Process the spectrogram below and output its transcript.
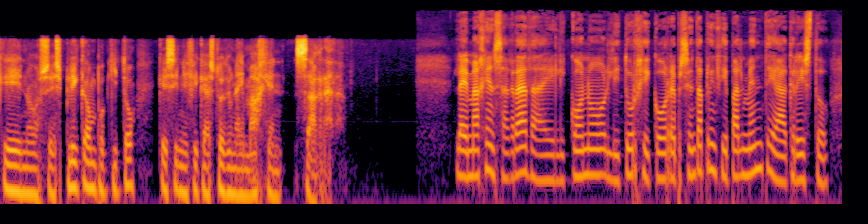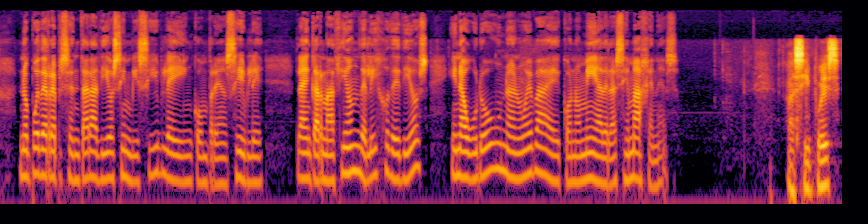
que nos explica un poquito qué significa esto de una imagen sagrada. La imagen sagrada, el icono litúrgico, representa principalmente a Cristo. No puede representar a Dios invisible e incomprensible. La encarnación del Hijo de Dios inauguró una nueva economía de las imágenes. Así pues,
